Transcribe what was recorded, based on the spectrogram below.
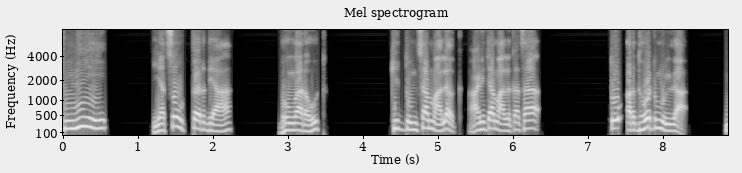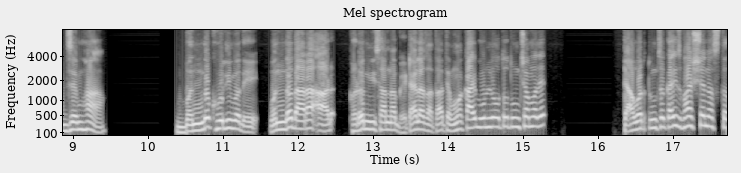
तुम्ही याचं उत्तर द्या भोंगा राऊत की तुमचा मालक आणि त्या मालकाचा तो अर्धवट मुलगा जेव्हा बंद खोलीमध्ये वंददारा आड फडणवीसांना भेटायला जाता तेव्हा काय बोललो होतो तुमच्यामध्ये? त्यावर तुमचं काहीच भाष्य नसतं.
